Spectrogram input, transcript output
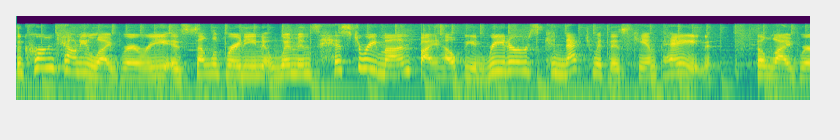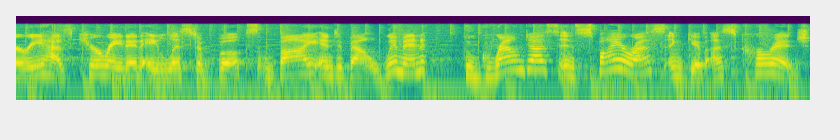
The Kern County Library is celebrating Women's History Month by helping readers connect with this campaign. The library has curated a list of books by and about women who ground us, inspire us, and give us courage.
